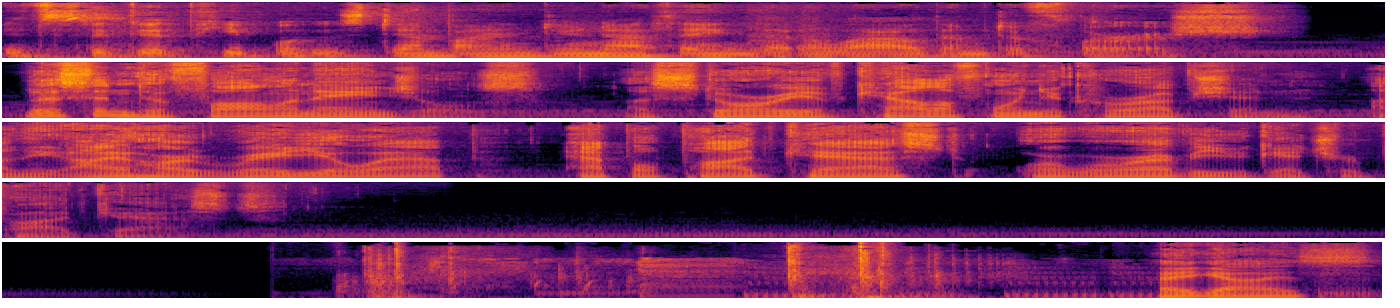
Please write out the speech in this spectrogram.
It's the good people who stand by and do nothing that allow them to flourish. Listen to Fallen Angels, a story of California corruption on the iHeartRadio app, Apple Podcast, or wherever you get your podcasts. Hey guys,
